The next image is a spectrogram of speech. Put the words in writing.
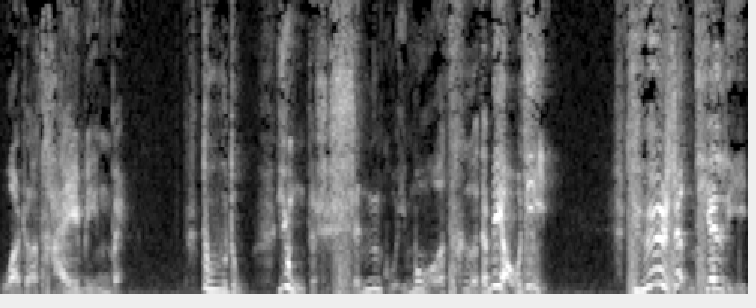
我这才明白，都督用的是神鬼莫测的妙计，决胜千里。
